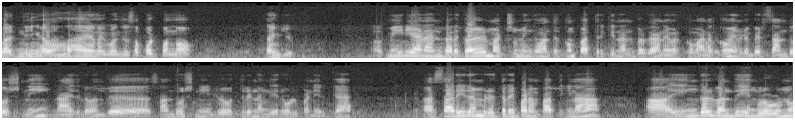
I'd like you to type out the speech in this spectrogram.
பட் நீங்களாம் தான் எனக்கு கொஞ்சம் சப்போர்ட் பண்ணோம். தேங்க்யூ மீடியா நண்பர்கள் மற்றும் இங்கே வந்திருக்கும் பத்திரிகை நண்பர்கள் அனைவருக்கும் வணக்கம். என்னோட பேர் சந்தோஷ்னி. நான் இதில் வந்து சந்தோஷ்னின்ற ஒரு திருநங்கை ரோல் பண்ணியிருக்கேன். அஹ் சரீரம்ன்ற திரைப்படம் பார்த்தீங்கன்னா எங்கள் வந்து எங்களோட உண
